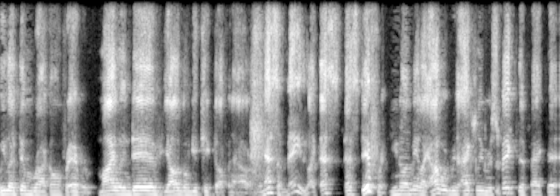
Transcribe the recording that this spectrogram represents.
we let them rock on forever. Mila and Dev, y'all gonna get kicked off in an hour. And that's amazing. Like that's, that's different. You know what I mean? Like I would re- actually respect mm-hmm. the fact that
